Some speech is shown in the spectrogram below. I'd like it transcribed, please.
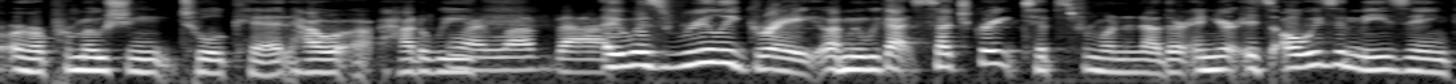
or a promotion toolkit? How, how do we, oh, love that. It was really great. I mean, we got such great tips from one another, and it's always amazing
